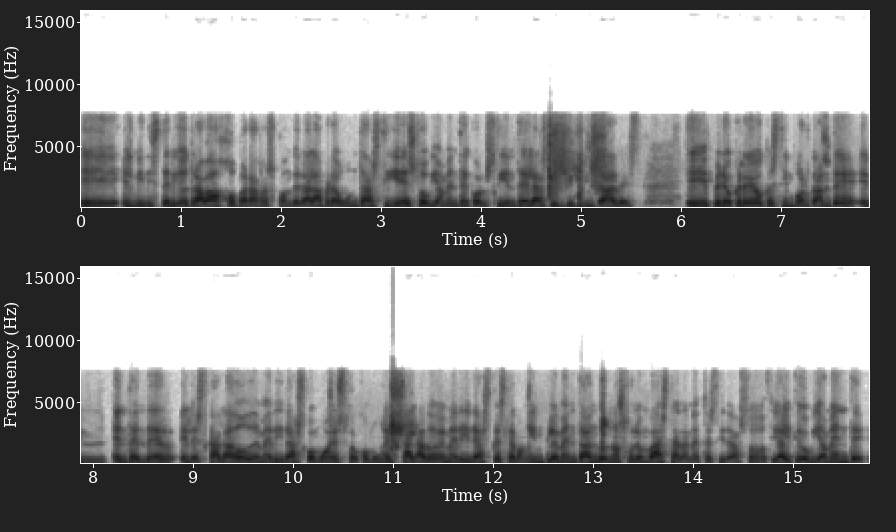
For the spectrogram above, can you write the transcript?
Eh, el Ministerio de Trabajo, para responder a la pregunta, sí es obviamente consciente de las dificultades, eh, pero creo que es importante entender el escalado de medidas como esto, como un escalado de medidas que se van implementando no solo en base a la necesidad social, que obviamente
